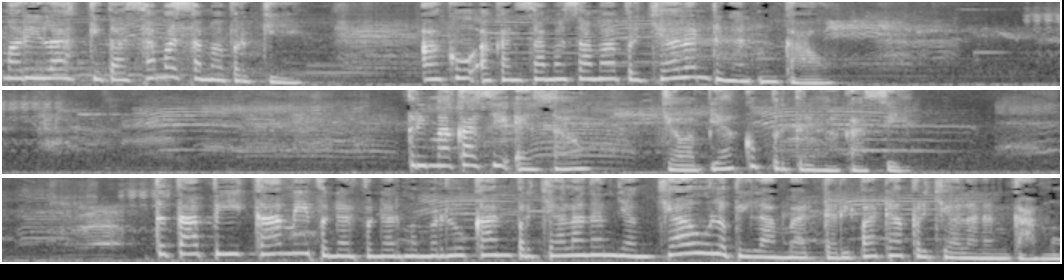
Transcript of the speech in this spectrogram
Marilah kita sama-sama pergi. Aku akan sama-sama berjalan dengan engkau. Terima kasih Esau, jawab Yakub berterima kasih. Tetapi kami benar-benar memerlukan perjalanan yang jauh lebih lambat daripada perjalanan kamu.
